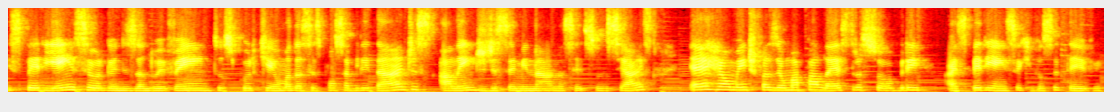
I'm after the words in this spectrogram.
experiência organizando eventos, porque uma das responsabilidades, além de disseminar nas redes sociais, é realmente fazer uma palestra sobre a experiência que você teve.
